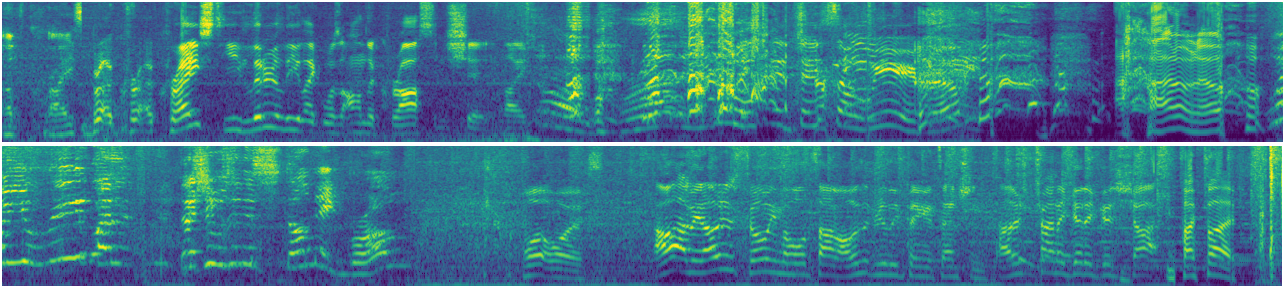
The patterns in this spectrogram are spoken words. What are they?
of Christ? Bro, Christ, he literally like was on the cross and shit. Like, oh, bro, it tastes so weird, bro. I don't know. What do you mean? What? That shit was in his stomach, bro. what was? I, I mean, I was just filming the whole time. I wasn't really paying attention. I was just trying to get a good shot. High five.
